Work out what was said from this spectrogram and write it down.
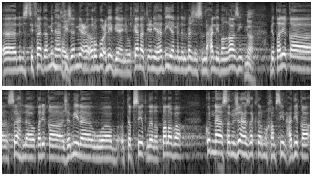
آه للاستفادة منها طيب. في جميع ربوع ليبيا يعني وكانت يعني هدية من المجلس المحلي بنغازي نعم. بطريقة سهلة وطريقة جميلة وتبسيط للطلبة كنا سنجهز أكثر من خمسين حديقة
